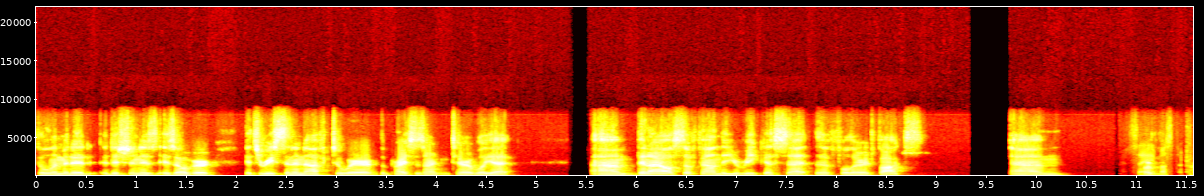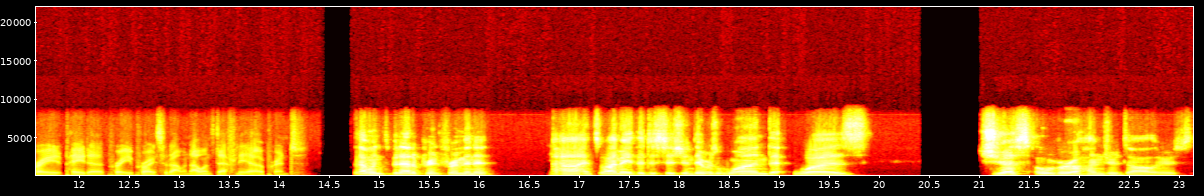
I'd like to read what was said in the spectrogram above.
the limited edition is is over, it's recent enough to where the prices aren't terrible yet. Um, then I also found the Eureka set, the Fuller at Fox. Um, so or, you must have paid, paid a pretty price for that one. That one's definitely out of print. That one's been out of print for a minute. Yeah. Uh, and so I made the decision. There was one that was just over a hundred dollars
